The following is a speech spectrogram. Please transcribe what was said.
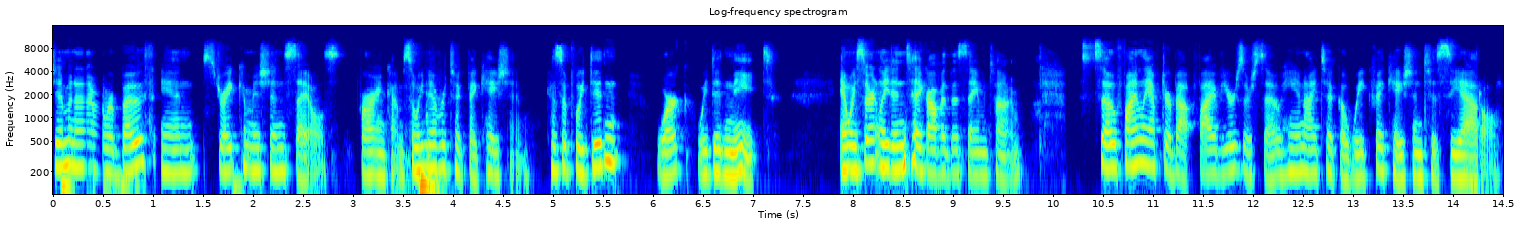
Jim and I were both in straight commission sales for our income. So we never took vacation because if we didn't work, we didn't eat. And we certainly didn't take off at the same time. So finally, after about five years or so, he and I took a week vacation to Seattle.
